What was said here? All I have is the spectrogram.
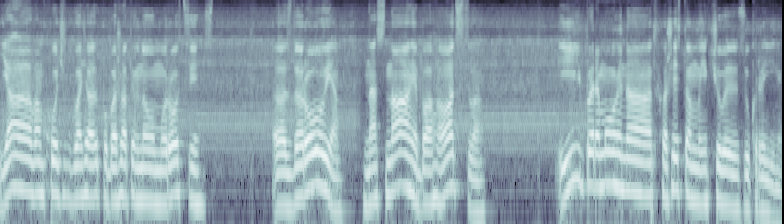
Я вам хочу побажати, побажати в новому році е, здоров'я, наснаги, багатства і перемоги над фашистом, якщо ви з України.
